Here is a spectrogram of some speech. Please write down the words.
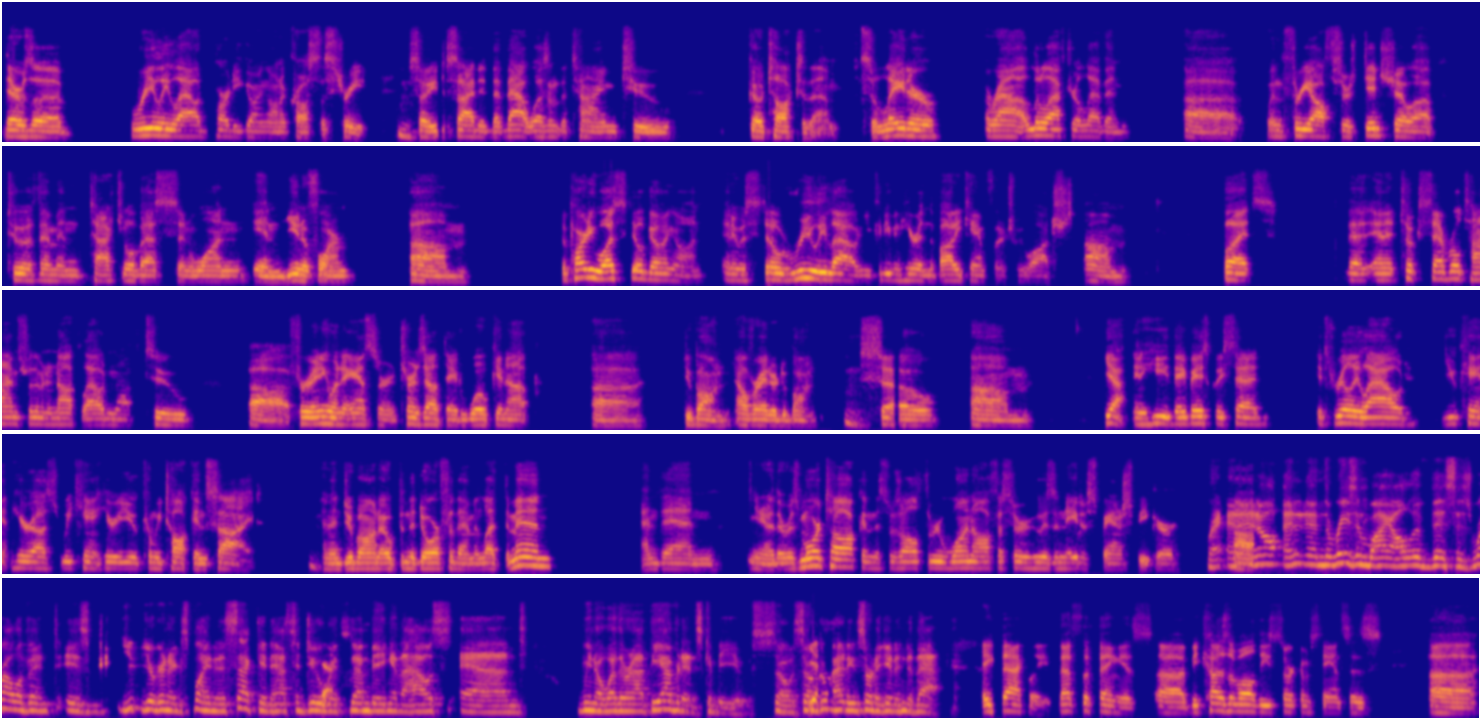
there's a really loud party going on across the street. Mm-hmm. So he decided that that wasn't the time to go talk to them. So later, around a little after 11, uh, when three officers did show up, two of them in tactical vests and one in uniform. Um, the party was still going on. and it was still really loud. And you could even hear it in the body cam footage we watched. Um, but that, and it took several times for them to knock loud enough to uh, for anyone to answer. And it turns out they had woken up uh, Dubon, Alvarado Dubon. Mm. So um, yeah, and he they basically said it's really loud. You can't hear us. We can't hear you. Can we talk inside? And then Dubon opened the door for them and let them in. And then, you know, there was more talk, and this was all through one officer who is a native Spanish speaker. Right. And, uh, and, all, and, and, the reason why all of this is relevant is you, are going to explain in a second, it has to do with them being in the house and, you know, whether or not the evidence can be used. So, so go ahead and sort of get into that. Exactly. That's the thing is uh, because of all these circumstances, uh,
